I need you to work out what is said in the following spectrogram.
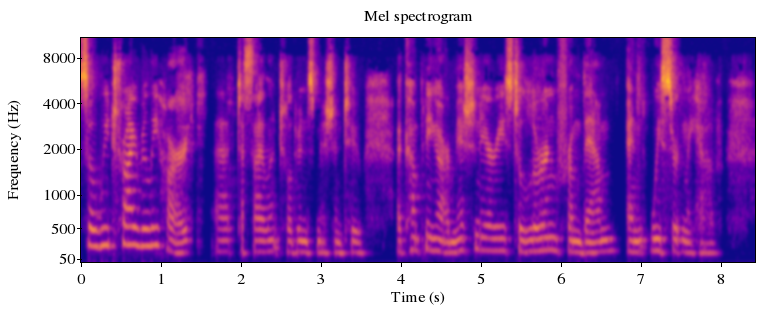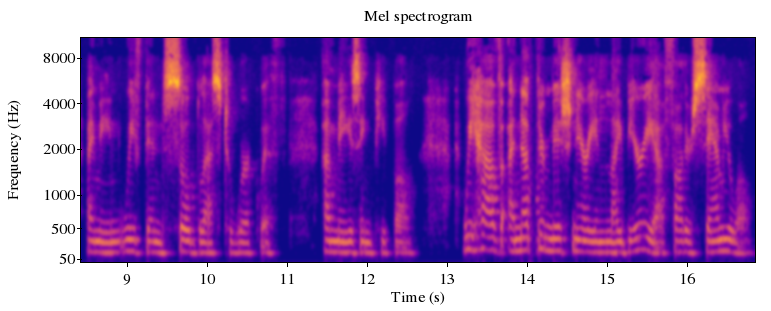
So we try really hard at Silent Children's Mission to accompany our missionaries to learn from them. And we certainly have. I mean, we've been so blessed to work with amazing people. We have another missionary in Liberia, Father Samuel,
